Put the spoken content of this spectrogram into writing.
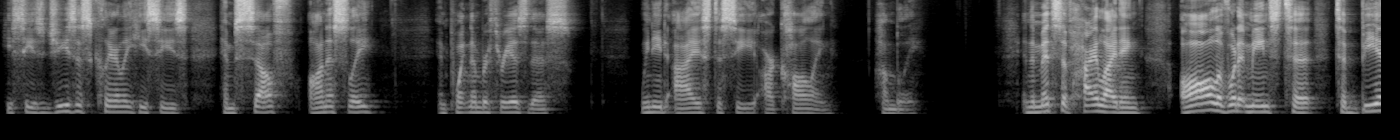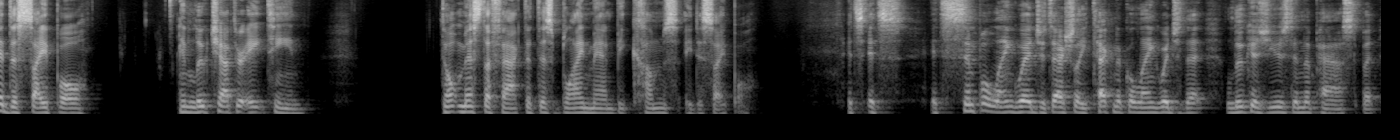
He sees Jesus clearly, he sees himself honestly, and point number three is this we need eyes to see our calling humbly. In the midst of highlighting all of what it means to, to be a disciple in Luke chapter 18, don't miss the fact that this blind man becomes a disciple. It's, it's, it's simple language. It's actually technical language that Luke has used in the past. But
